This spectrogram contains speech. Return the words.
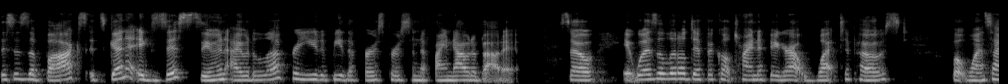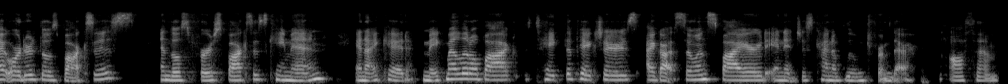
This is a box. It's going to exist soon. I would love for you to be the first person to find out about it. So it was a little difficult trying to figure out what to post. But once I ordered those boxes and those first boxes came in, and I could make my little box, take the pictures. I got so inspired and it just kind of bloomed from there. Awesome.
